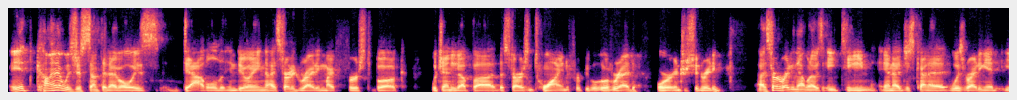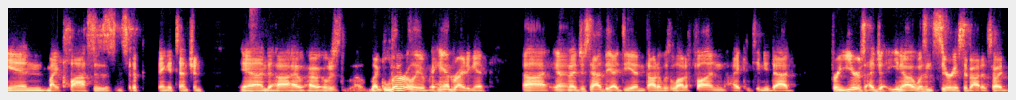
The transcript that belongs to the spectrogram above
It kind of was just something I've always dabbled in doing. I started writing my first book, which ended up uh, The Stars Entwined for people who have read or are interested in reading. I started writing that when I was 18, and I just kind of was writing it in my classes instead of paying attention. And uh, I, I, was like literally handwriting it. Uh, and I just had the idea and thought it was a lot of fun. I continued that for years, I just, you know, I wasn't serious about it. So I'd,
